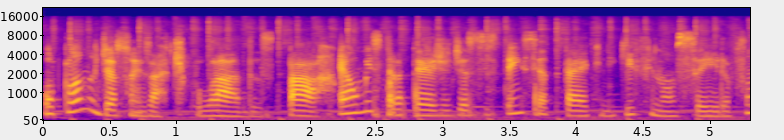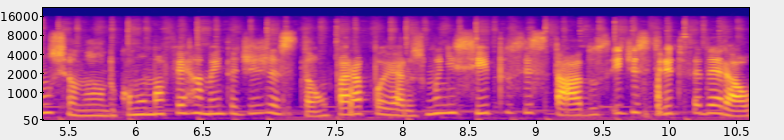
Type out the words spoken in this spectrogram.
O Plano de Ações Articuladas, PAR, é uma estratégia de assistência técnica e financeira funcionando como uma ferramenta de gestão para apoiar os municípios, estados e Distrito Federal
